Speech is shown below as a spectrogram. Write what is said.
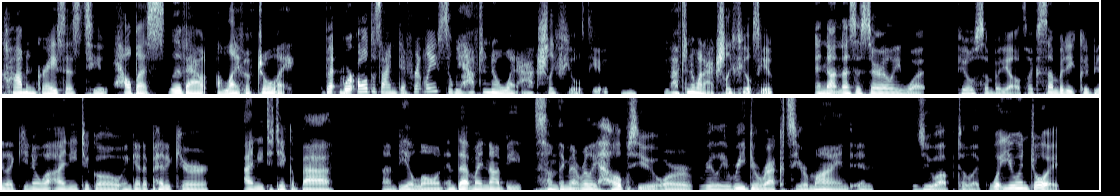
common graces to help us live out a life of joy. But we're all designed differently, so we have to know what actually fuels you. Mm-hmm. You have to know what actually fuels you. And not necessarily what fuels somebody else. Like somebody could be like, you know what, I need to go and get a pedicure. I need to take a bath and be alone. And that might not be something that really helps you or really redirects your mind and pulls you up to like what you enjoy.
